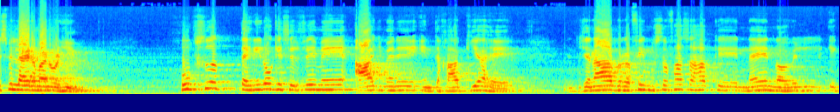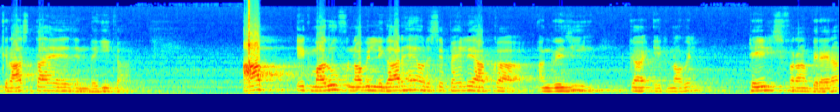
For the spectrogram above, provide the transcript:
بسم اللہ الرحمن الرحیم۔ خوبصورت تحریروں کے سلسلے میں آج میں نے انتخاب کیا ہے۔ جناب رفیع مصطفیٰ صاحب کے نئے ناول ایک راستہ ہے زندگی کا۔ آپ ایک معروف ناول نگار ہیں اور اس سے پہلے آپ کا انگریزی کا ایک ناول، ٹیلز فرام بریرا،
